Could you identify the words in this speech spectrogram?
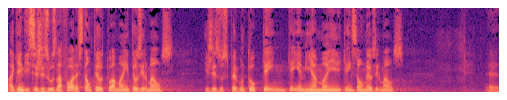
alguém disse: Jesus, lá fora estão teu, tua mãe e teus irmãos. E Jesus perguntou: quem, quem é minha mãe e quem são meus irmãos? É,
